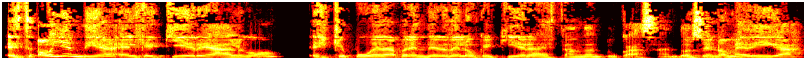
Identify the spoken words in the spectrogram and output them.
est- hoy en día el que quiere algo es que pueda aprender de lo que quieras estando en tu casa. Entonces no me digas,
